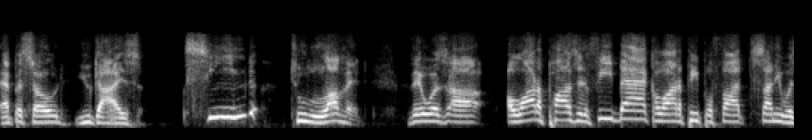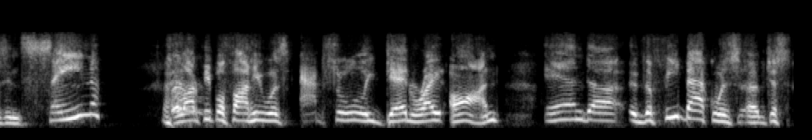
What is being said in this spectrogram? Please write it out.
episode. You guys seemed to love it. There was uh, a lot of positive feedback. A lot of people thought Sonny was insane. A lot of people thought he was absolutely dead right on and uh, the feedback was uh, just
